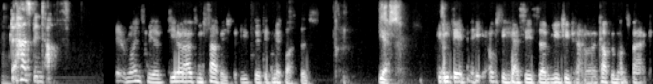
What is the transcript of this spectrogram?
but it has been tough It reminds me of. Do you know Adam Savage that you that did MythBusters? Yes. He did. He, obviously, he has his um, YouTube channel. A couple of months back,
